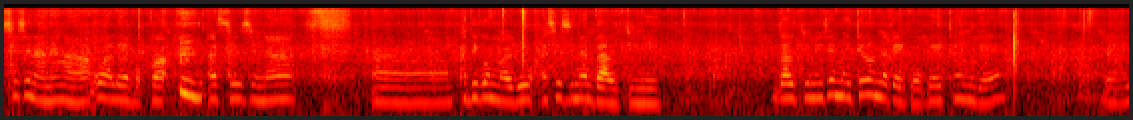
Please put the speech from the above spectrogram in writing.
Asisina nenga wale bakwa asisina na, padigo maru. Asisina dalchini ꯗꯥꯜꯆꯤꯅꯤꯁꯦ ꯃꯩꯇꯩꯂꯣꯟꯗ ꯀꯩ ꯀꯧꯒꯦ ꯑꯩ ꯈꯪꯗꯦ ꯑꯗꯒꯤ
